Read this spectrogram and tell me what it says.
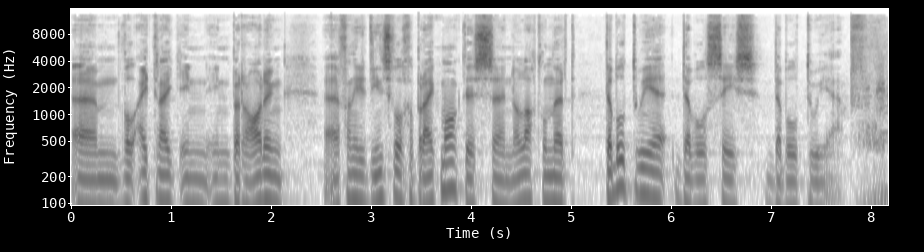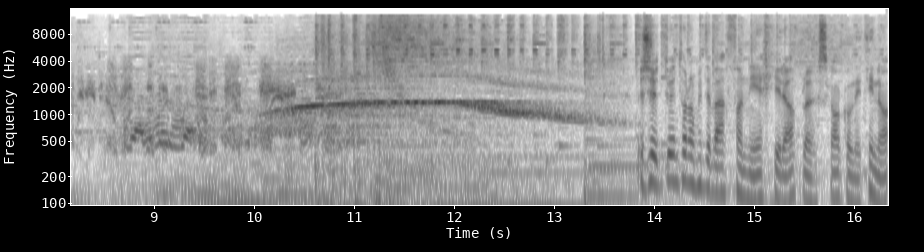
ehm um, wil uitreik en en berading uh, van hierdie diens wil gebruik maak. Dis uh, 0800 226622. Dis so 22 minute weg van 9 uur af, bly geskakel net hier na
